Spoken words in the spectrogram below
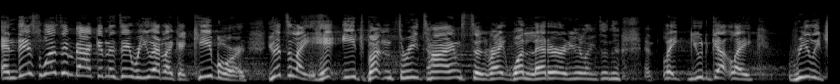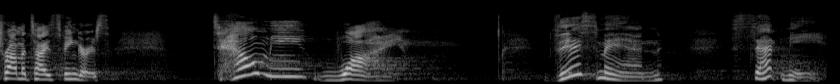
And this wasn't back in the day where you had like a keyboard. You had to like hit each button three times to write one letter, and you're like, and like you'd get like really traumatized fingers. Tell me why this man sent me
